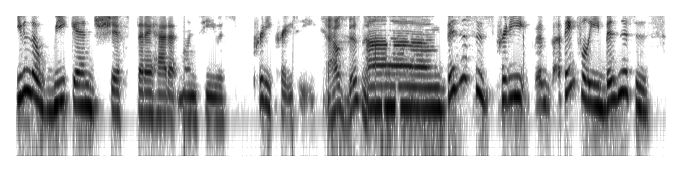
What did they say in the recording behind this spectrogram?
even the weekend shift that I had at 1C was pretty crazy. How's business? Um, business is pretty. Uh, thankfully, business is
